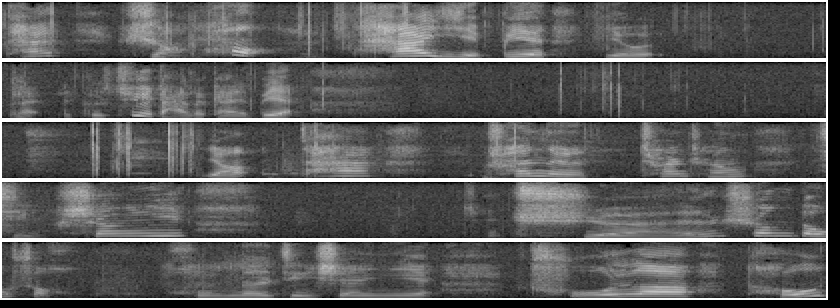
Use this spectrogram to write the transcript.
开，然后他也变有改了个巨大的改变。然后他穿的穿成紧身衣，全身都是红的紧身衣，除了头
